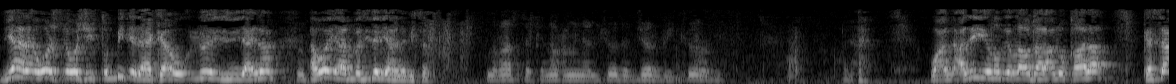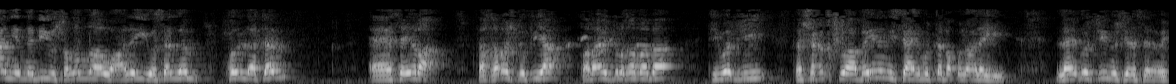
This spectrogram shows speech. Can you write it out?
ديانا أول أول شيء طبيت ذاك أو لو إذن الله يا رب دي يعني بيسن لغاستك نوع من الجودة الجربي جورة وعن علي رضي الله تعالى عنه قال كساني النبي صلى الله عليه وسلم حلة آه، سيراء فخرجت فيها فرأيت الغضب في وجهي فشققتها بين النساء متفق عليه لا يقول سينو سيرة سنوي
